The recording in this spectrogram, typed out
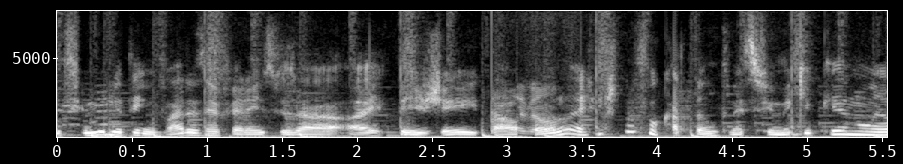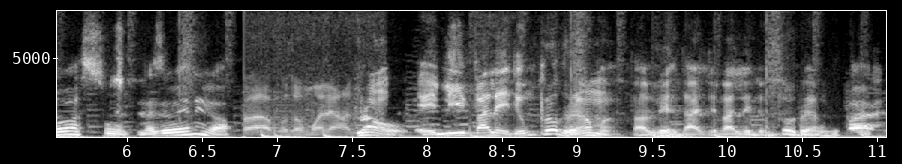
O filme ele tem várias referências a, a RPG e tal. Legal. Então a gente não vai focar tanto nesse filme aqui porque não é o assunto, mas é legal. Ah, vou dar uma olhada. Não, ele valeria um programa. Fala a verdade, ele valeria um programa. Vale,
